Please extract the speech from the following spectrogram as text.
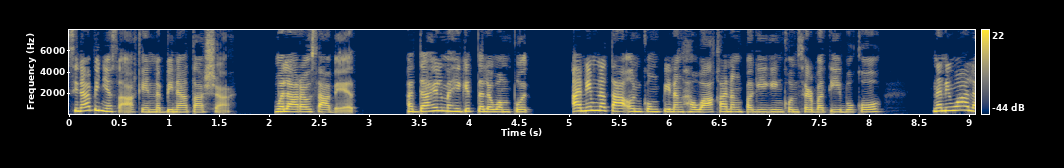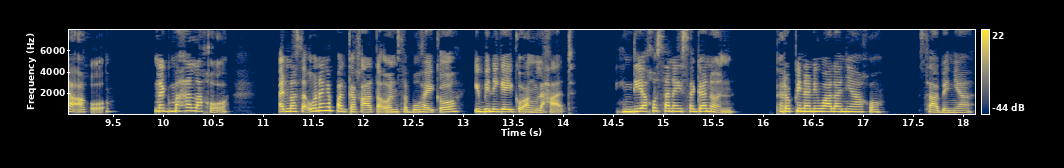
Sinabi niya sa akin na binata siya. Wala raw sabit. At dahil mahigit dalawamput, anim na taon kong pinanghawakan ang pagiging konserbatibo ko, naniwala ako, nagmahal ako, at nasa unang pagkakataon sa buhay ko, ibinigay ko ang lahat. Hindi ako sanay sa ganon, pero pinaniwala niya ako. Sabi niya,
